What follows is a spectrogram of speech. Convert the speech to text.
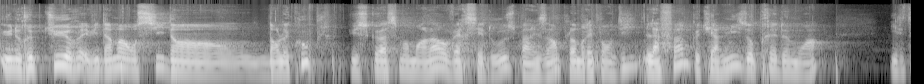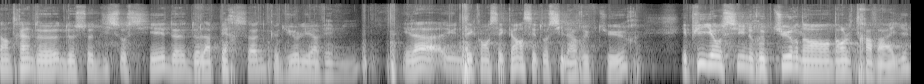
une rupture évidemment aussi dans, le couple, puisque à ce moment-là, au verset 12, par exemple, l'homme répondit, La femme que tu as mise auprès de moi, il est en train de, se dissocier de, de la personne que Dieu lui avait mis. Et là, une des conséquences est aussi la rupture. Et puis il y a aussi une rupture dans, le travail.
